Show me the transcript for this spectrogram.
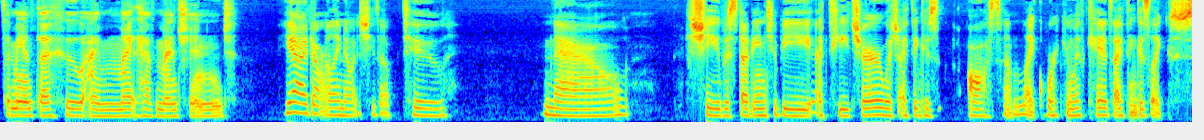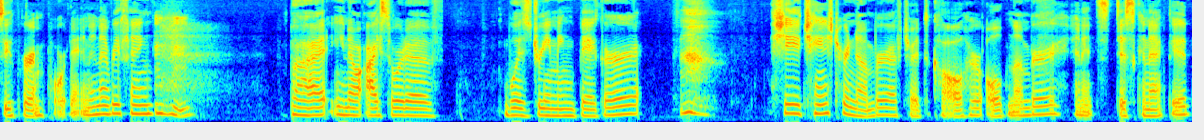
Samantha, who I might have mentioned. Yeah, I don't really know what she's up to now. She was studying to be a teacher, which I think is awesome. Like working with kids, I think is like super important and everything. But, you know, I sort of was dreaming bigger. she changed her number. I've tried to call her old number and it's disconnected.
